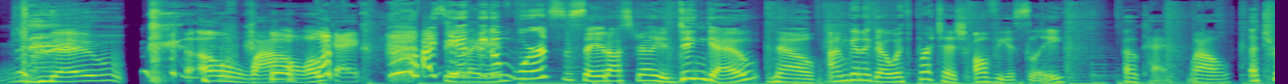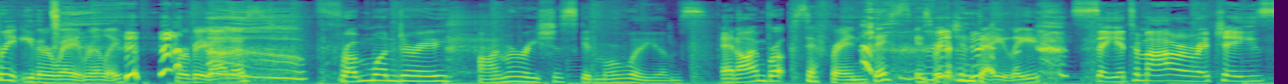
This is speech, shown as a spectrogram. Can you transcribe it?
no! Oh wow. Okay. I See can't I think mean? of words to say in Australian. Dingo? No, I'm gonna go with British, obviously. Okay. Well, a treat either way, really. for being honest. From Wondery, I'm Aricia Skidmore Williams. And I'm Brooke Siffrinn. This is Rich and Daily. See you tomorrow, Richies.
